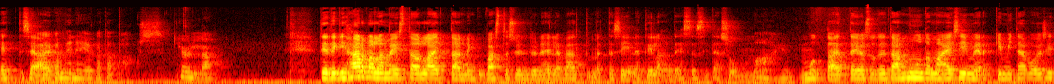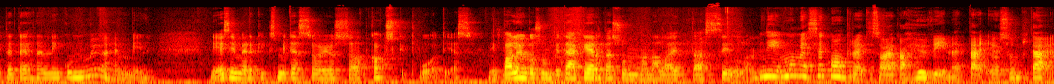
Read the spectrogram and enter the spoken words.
että se aika menee joka tapauksessa. Kyllä. Tietenkin harvalla meistä on laittaa niin kuin vastasyntyneille välttämättä siinä tilanteessa sitä summaa. Mutta että jos otetaan muutama esimerkki, mitä voi sitten tehdä niin kuin myöhemmin, niin esimerkiksi mitä se on, jos sä oot 20-vuotias, niin paljonko sun pitää kertasummana laittaa silloin? Niin, mun mielestä se konkreettisoi aika hyvin, että jos sun pitää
